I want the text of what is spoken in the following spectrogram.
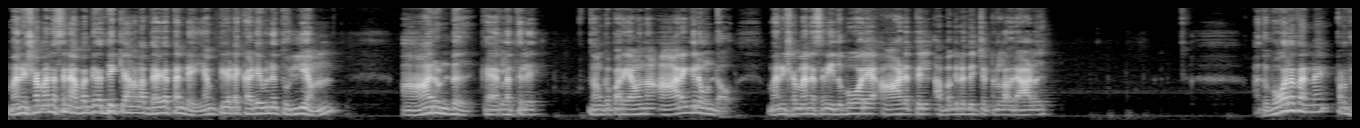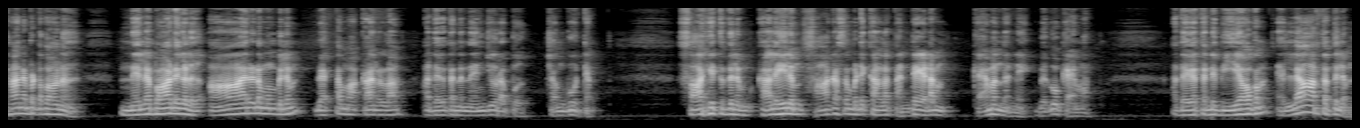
മനുഷ്യ മനസ്സിനെ അപഗ്രഥിക്കാനുള്ള അദ്ദേഹത്തിന്റെ എം ടിയുടെ കഴിവിന് തുല്യം ആരുണ്ട് കേരളത്തിൽ നമുക്ക് പറയാവുന്ന ആരെങ്കിലും ഉണ്ടോ? മനുഷ്യ മനസ്സിനെ ഇതുപോലെ ആഴത്തിൽ അപഗ്രഥിച്ചിട്ടുള്ള ഒരാൾ അതുപോലെ തന്നെ പ്രധാനപ്പെട്ടതാണ് നിലപാടുകൾ ആരുടെ മുമ്പിലും വ്യക്തമാക്കാനുള്ള അദ്ദേഹത്തിന്റെ നെഞ്ചുറപ്പ് ചങ്കൂറ്റം. സാഹിത്യത്തിലും കലയിലും സാഹസം എടുക്കാനുള്ള തന്റെ ഇടം കേമം തന്നെ ബഹു കേമം അദ്ദേഹത്തിന്റെ വിയോഗം എല്ലാ അർത്ഥത്തിലും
